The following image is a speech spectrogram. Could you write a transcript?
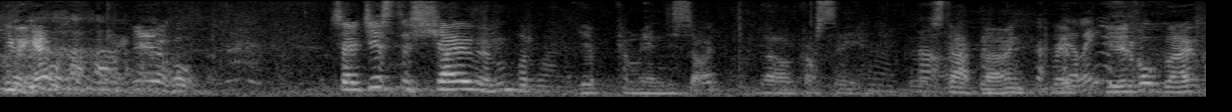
here we go. Beautiful. So just to show them, yep, come around this side, blow across there. Oh. Start blowing. Really? Beautiful, blow.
